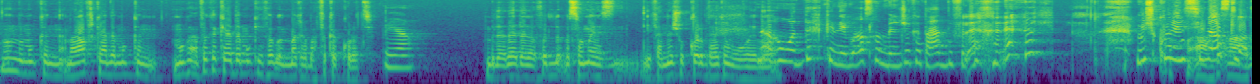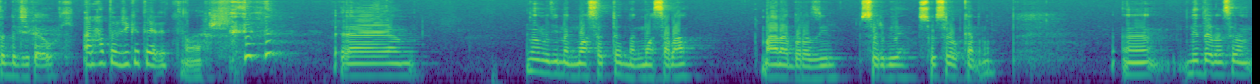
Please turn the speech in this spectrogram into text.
ممكن ما أعرفش كندا ممكن ممكن على فكره كندا ممكن يفاجئوا المغرب على فكرة كرواتيا يا ده ده لو فضلوا بس هم يفنشوا الكورة بتاعتهم. لا هو الضحك ان يبقى أصلا بلجيكا تعدي في الآخر. مش كويسين آه، حطيت أصلا بلجيكا أول. أنا حاطه بلجيكا تالت. المهم دي مجموعة ستة المجموعة سبعة. معانا البرازيل صربيا سويسرا والكاميرون آم، نبدأ مثلا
